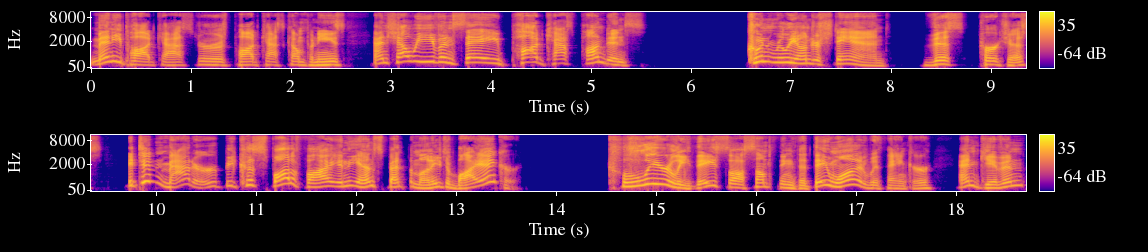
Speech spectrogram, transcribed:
many podcasters, podcast companies, and shall we even say podcast pundits couldn't really understand this purchase. It didn't matter because Spotify, in the end, spent the money to buy Anchor. Clearly, they saw something that they wanted with Anchor, and given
